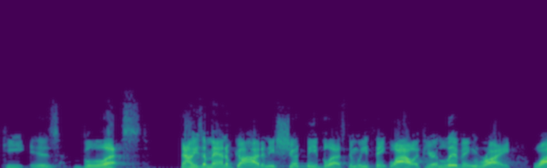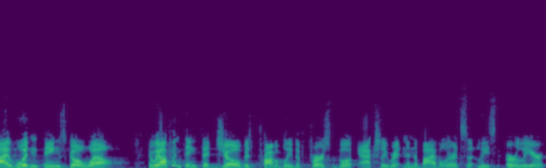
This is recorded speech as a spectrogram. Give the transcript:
he is blessed. Now, he's a man of God and he should be blessed. And we think, wow, if you're living right, why wouldn't things go well? Now, we often think that Job is probably the first book actually written in the Bible, or it's at least earlier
